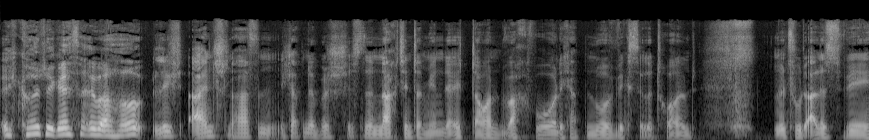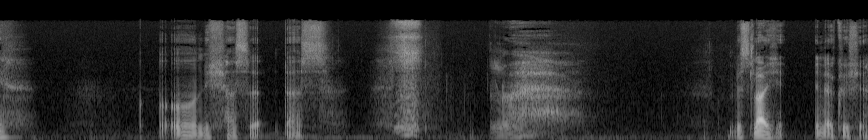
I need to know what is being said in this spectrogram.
ich konnte gestern überhaupt nicht einschlafen. Ich habe eine beschissene Nacht hinter mir, in der ich dauernd wach wurde. Ich habe nur Wichse geträumt. Mir tut alles weh. Und ich hasse das. Bis gleich in der Küche.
